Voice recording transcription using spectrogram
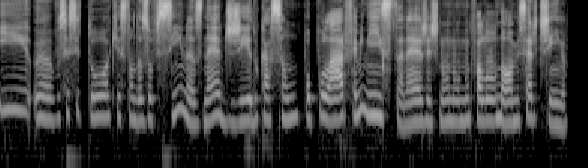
E uh, você citou a questão das oficinas, né, de educação popular feminista, né? A gente não, não, não falou o nome certinho.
